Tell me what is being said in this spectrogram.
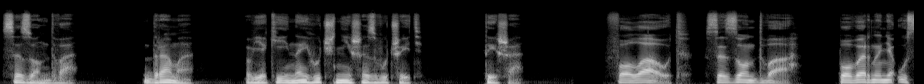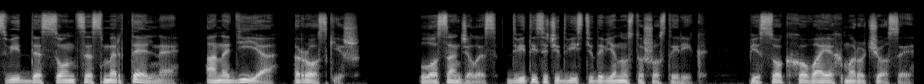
Сезон 2. Драма, в якій найгучніше звучить тиша. Fallout. Сезон 2. Повернення у світ, де сонце смертельне, а надія розкіш. Лос-Анджелес, 2296 рік. Пісок ховає хмарочоси,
